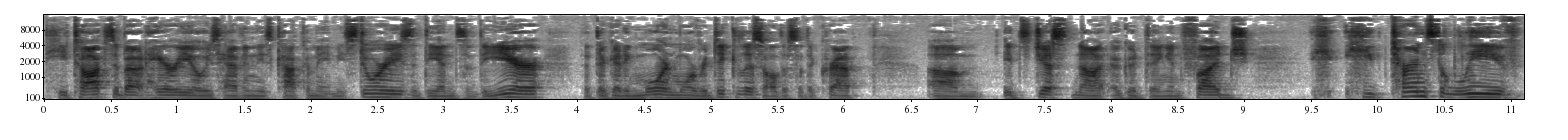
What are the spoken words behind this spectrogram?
he talks about Harry always having these cockamamie stories at the ends of the year that they're getting more and more ridiculous. All this other crap. Um, it's just not a good thing. And Fudge, he, he turns to leave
